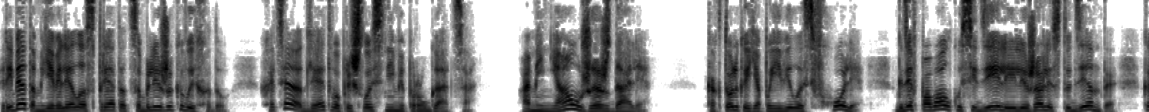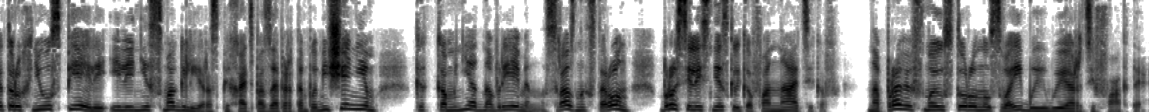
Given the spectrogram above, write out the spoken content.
Ребятам я велела спрятаться ближе к выходу, хотя для этого пришлось с ними поругаться. А меня уже ждали. Как только я появилась в холле, где в повалку сидели и лежали студенты, которых не успели или не смогли распихать по запертым помещениям, как ко мне одновременно с разных сторон бросились несколько фанатиков, направив в мою сторону свои боевые артефакты.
